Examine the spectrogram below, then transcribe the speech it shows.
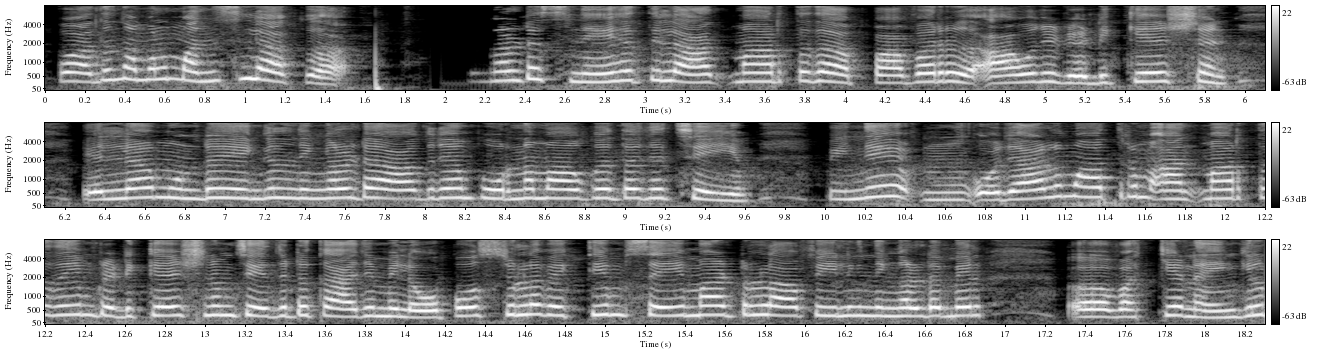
അപ്പോൾ അത് നമ്മൾ മനസ്സിലാക്കുക. നിങ്ങളുടെ സ്നേഹത്തിൽ ആത്മാർത്ഥത പവർ ആ ഒരു ഡെഡിക്കേഷൻ എല്ലാം ഉണ്ട് എങ്കിൽ നിങ്ങളുടെ ആഗ്രഹം പൂർണമാവുക തന്നെ ചെയ്യും. പിന്നെ ഒരാൾ മാത്രം ആത്മാർത്ഥതയും ഡെഡിക്കേഷനും ചെയ്തിട്ട് കാര്യമില്ല. ഓപ്പോസിറ്റുള്ള വ്യക്തിയും സെയിം ആയിട്ടുള്ള ആ ഫീലിംഗ് നിങ്ങളുടെ മേൽ വയ്ക്കണം. എങ്കിൽ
